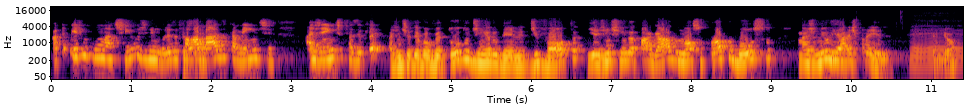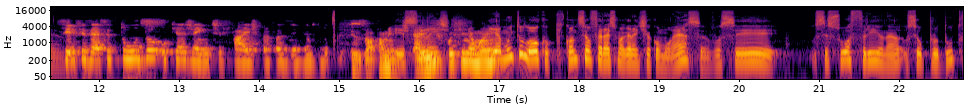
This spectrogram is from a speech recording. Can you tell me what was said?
até mesmo com um nativo de língua inglesa, falar Exato. basicamente a gente fazer o quê? A gente ia devolver todo o dinheiro dele de volta e a gente ainda pagar do nosso próprio bolso mais mil reais para ele. É. Entendeu? Se ele fizesse tudo o que a gente faz para fazer dentro do curso. Exatamente. Excelente. Aí foi que minha mãe. E é muito louco que quando você oferece uma garantia como essa, você, você sua frio, né? O seu produto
